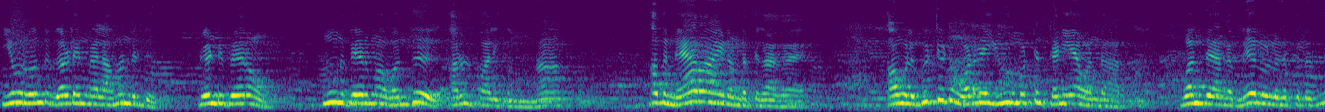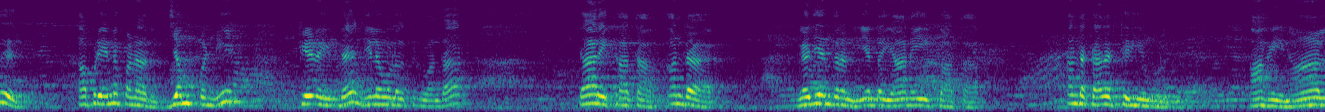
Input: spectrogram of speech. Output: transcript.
இவர் வந்து கருடன் மேலே அமர்ந்துட்டு ரெண்டு பேரும் மூணு பேருமா வந்து அருள் பாலிக்கணும்னா அது நேரம் ஆகிடும்ன்றதுக்காக அவங்கள விட்டுட்டு உடனே இவர் மட்டும் தனியாக வந்தார். வந்து அங்கே மேல் உலகத்திலிருந்து அப்படி என்ன பண்ணார்? ஜம்ப் பண்ணி கீழே இந்த நில உலகத்துக்கு வந்தார். யாரை காத்தார்? அந்த கஜேந்திரன் என்ற யானையை காத்தார். அந்த கதை தெரியும் உங்களுக்கு. ஆகையினால்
